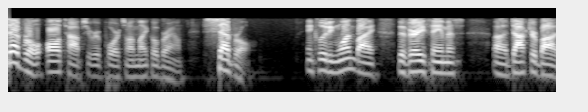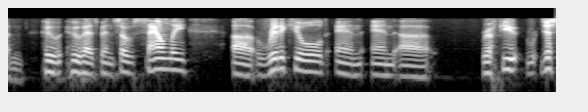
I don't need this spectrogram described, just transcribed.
Several autopsy reports on Michael Brown. Several including one by the very famous uh, Dr. Baden, who who has been so soundly uh, ridiculed and and uh, refute just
